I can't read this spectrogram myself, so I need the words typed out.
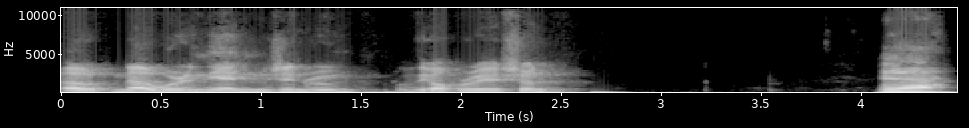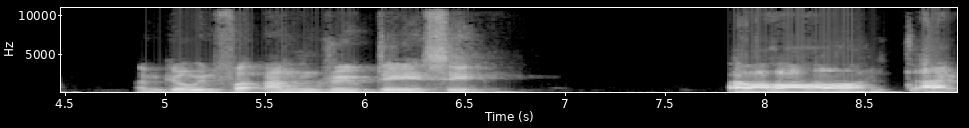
oh, now we're in the engine room of the operation. Yeah. I'm going for Andrew Dacey. Oh, I,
